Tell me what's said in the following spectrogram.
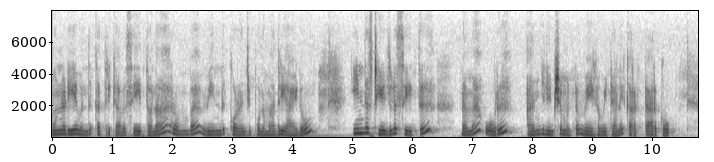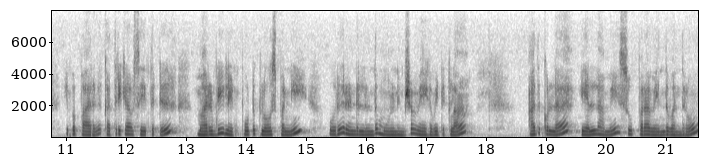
முன்னாடியே வந்து கத்திரிக்காவை சேர்த்தோன்னா ரொம்ப வெந்து குழஞ்சி போன மாதிரி ஆகிடும் இந்த ஸ்டேஜில் சேர்த்து நம்ம ஒரு அஞ்சு நிமிஷம் மட்டும் வேக விட்டாலே கரெக்டாக இருக்கும். இப்போ பாருங்கள் கத்திரிக்காவை சேர்த்துட்டு மறுபடியும் லெட் போட்டு க்ளோஸ் பண்ணி ஒரு ரெண்டுலேருந்து மூணு நிமிஷம் வேக விட்டுக்கலாம். அதுக்குள்ளே எல்லாமே சூப்பராக வெந்து வந்துடும்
